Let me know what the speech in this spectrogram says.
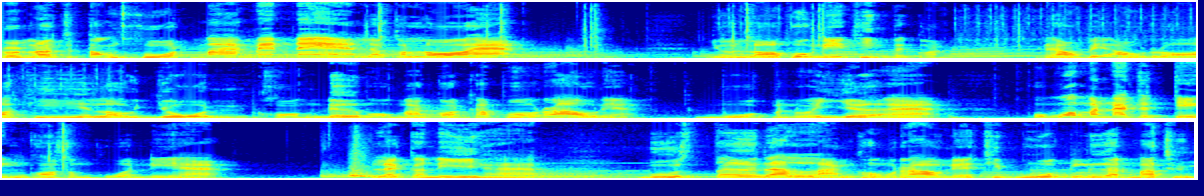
รถเราจะต้องโหดมากแน่ๆ แล้วก็ล้อฮะ โยนล้อพวกนี้ทิ้งไปก่อน เราไปเอาล้อที่เราโยนของเดิมออกมาก่อนครับ เพราะเราเนี่ยบวกมันไว้เยอะฮะ ผมว่ามันน่าจะเจ๋งพอสมควรนี่ฮะ และก็นี่ฮะบูสเตอร์ด้านหลังของเราเนี่ยที่บวกเลือดมาถึง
